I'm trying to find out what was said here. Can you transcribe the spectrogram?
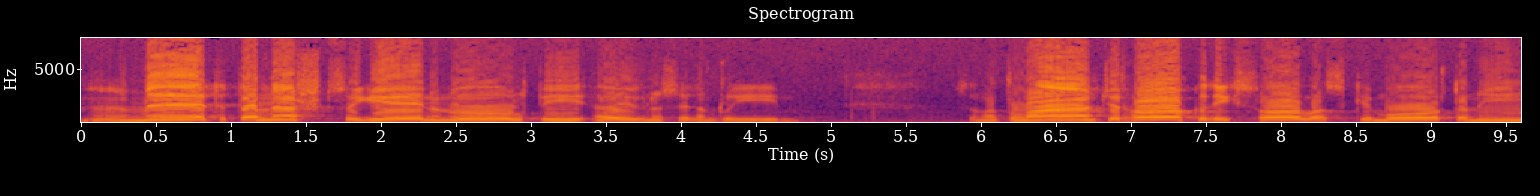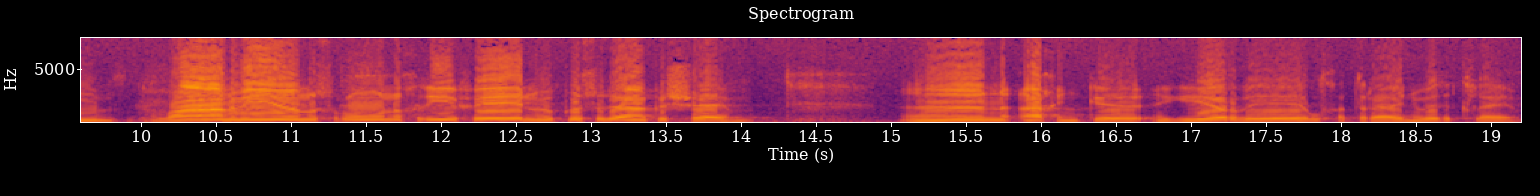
Met dan nasht sa yen yn ôl bi aivna sydd yn rhym. San at laantir hokad ik solas ke moort an im. Laan wienus ffein chri feen hukus gaak shem. En achinke gier weel gaat rein with a claim.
